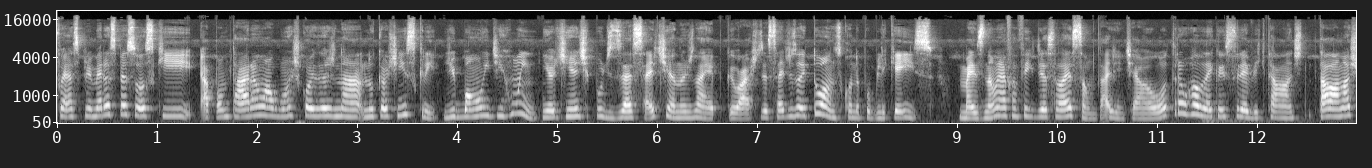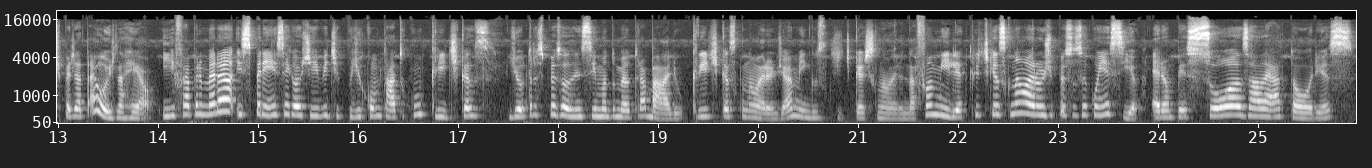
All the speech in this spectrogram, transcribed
foi as primeiras pessoas que apontaram algumas coisas na, no que eu tinha escrito, de bom e de ruim. E eu tinha, tipo, 17 anos na época, eu acho, 17, 18 anos quando eu publiquei isso. Mas não é a fanfic de seleção, tá, gente? É outra rolê que eu escrevi que tá lá, tá lá no Notepad até hoje, na real. E foi a primeira experiência que eu tive, tipo, de contato com críticas de outras pessoas em cima do meu trabalho. Críticas que não eram de amigos, críticas que não eram da família, críticas que não eram de pessoas que eu conhecia. Eram pessoas aleatórias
